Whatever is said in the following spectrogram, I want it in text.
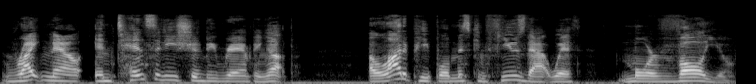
Right now, intensity should be ramping up a lot of people misconfuse that with more volume.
